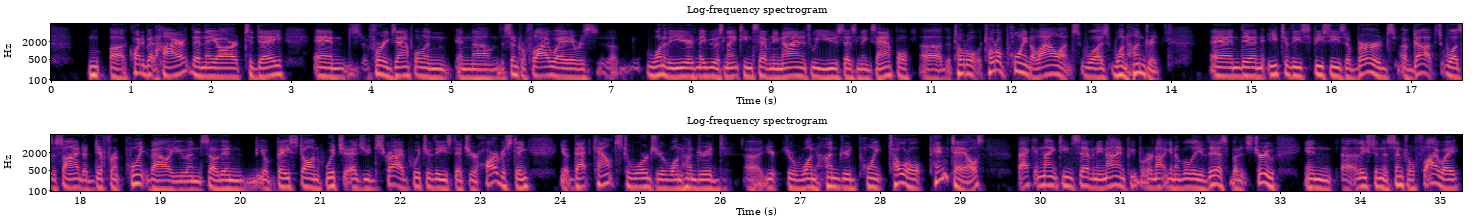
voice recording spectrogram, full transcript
uh, quite a bit higher than they are today. And for example, in in um, the Central Flyway, there was uh, one of the years, maybe it was 1979, as we used as an example. Uh, the total total point allowance was 100. And then each of these species of birds, of ducks, was assigned a different point value. And so then, you know, based on which, as you described, which of these that you're harvesting, you know, that counts towards your 100, uh, your your 100 point total pintails back in 1979, people are not going to believe this, but it's true. In uh, at least in the Central Flyway,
